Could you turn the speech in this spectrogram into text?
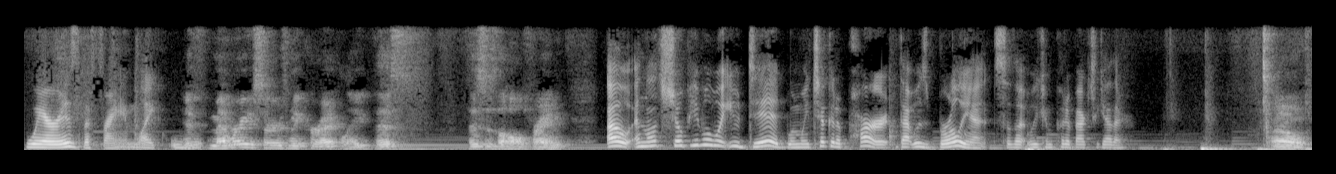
Where is the frame? Like, if memory serves me correctly, this this is the whole frame. oh, and let's show people what you did when we took it apart. That was brilliant so that we can put it back together. Oh.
